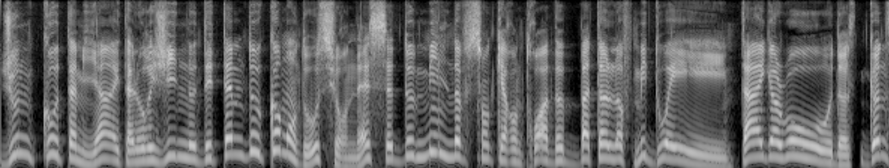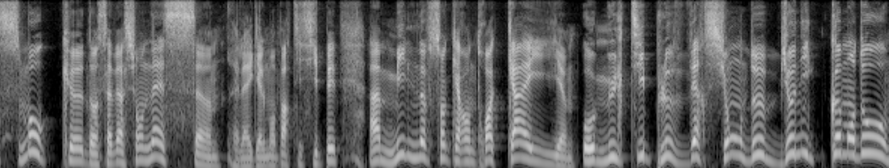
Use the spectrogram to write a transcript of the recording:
Junko Tamiya est à l'origine des thèmes de Commando sur NES de 1943 The Battle of Midway, Tiger Road, Gunsmoke dans sa version NES. Elle a également participé à 1943 Kai, aux multiples versions de Bionic Commando,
